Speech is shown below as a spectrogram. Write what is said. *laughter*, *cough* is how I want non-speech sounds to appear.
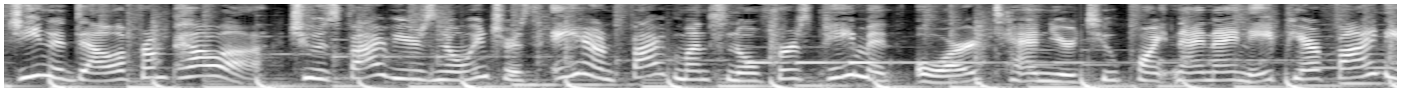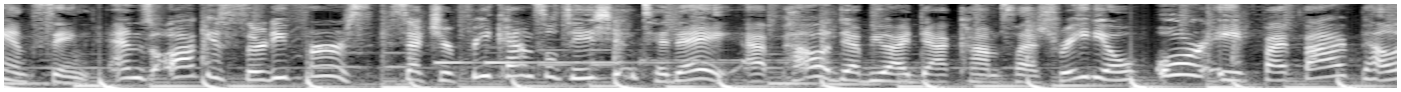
Gina Della from Pella. Choose five years no interest and five months no first payment or 10 year 2.99 APR financing. Ends August 31st. Set your free consultation today at PellaWI.com slash radio or 855 Pella.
